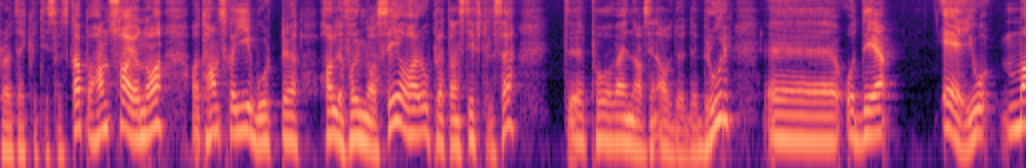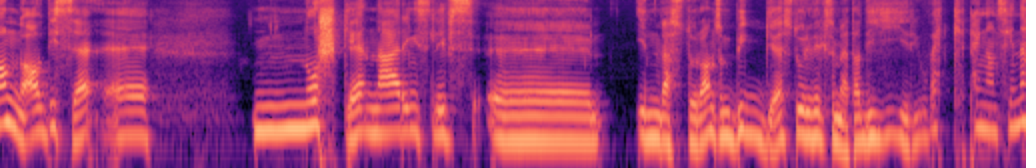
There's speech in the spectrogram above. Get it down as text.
private equity-selskap. Og han sa jo nå at han skal gi bort uh, halve formua si, og har oppretta en stiftelse på vegne av sin avdøde bror. Uh, og det er jo mange av disse uh, norske næringslivsinvestorene som bygger store virksomheter, de gir jo vekk pengene sine.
